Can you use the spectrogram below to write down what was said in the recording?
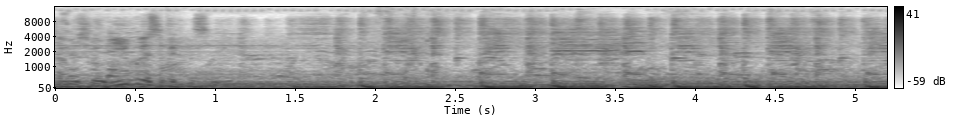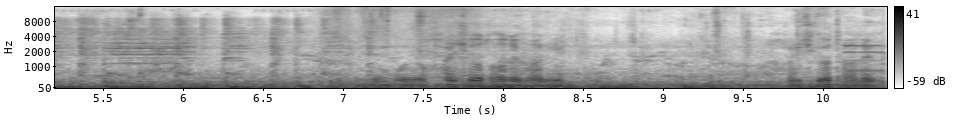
잠시 후 2부에서 뵙겠습니다. 뭐야? 한 시가 다 돼가니? 한 시가 다 돼가.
